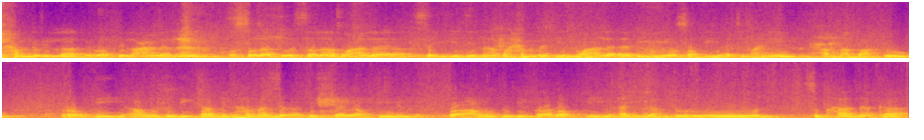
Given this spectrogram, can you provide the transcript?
Alhamdulillahi Rabbil Alamin Wassalatu wassalamu ala Sayyidina Muhammadin Wa ala alihi wa sahbihi ajma'in Amma ba'du Rabbi a'udhu bika min hamazati syayatin Wa a'udhu bika Rabbi ayyahdurun Subhanaka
